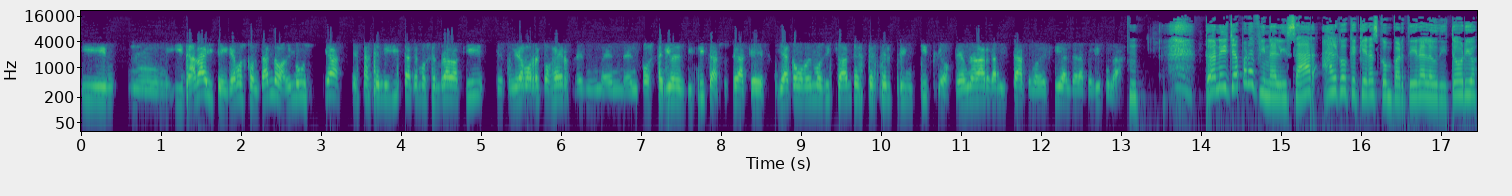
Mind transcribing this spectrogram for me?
y, mm, y nada, y te iremos contando. A mí me gustaría esta semillita que hemos sembrado aquí, que pudiéramos recoger en, en, posteriores visitas. O sea que ya como hemos dicho antes, este es el principio de una larga amistad, como decía el de la película. Tony, ya para finalizar, algo que quieras compartir al auditorio,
